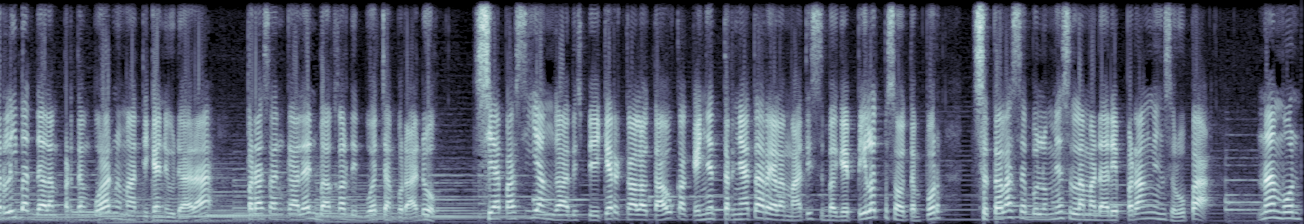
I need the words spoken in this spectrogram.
terlibat dalam pertempuran mematikan di udara, perasaan kalian bakal dibuat campur aduk. Siapa sih yang gak habis pikir kalau tahu kakeknya ternyata rela mati sebagai pilot pesawat tempur setelah sebelumnya selama dari perang yang serupa? Namun,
